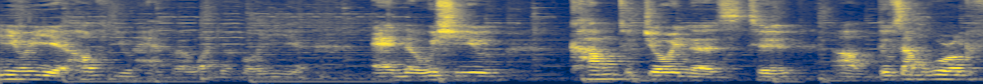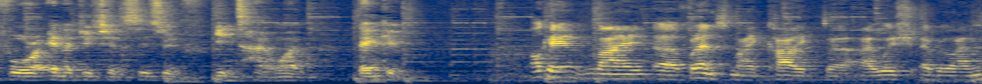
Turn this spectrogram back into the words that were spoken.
New Year. Hope you have a wonderful year. And uh, wish you come to join us to um, do some work for energy transition in Taiwan. Thank you. Okay, my uh, friends, my colleagues, uh, I wish everyone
